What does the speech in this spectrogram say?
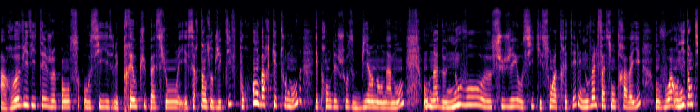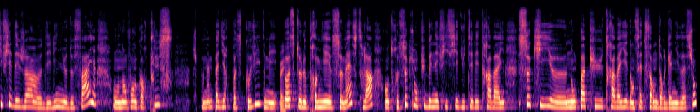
à revisiter, je pense, aussi les préoccupations et certains objectifs pour embarquer tout le monde et prendre les choses bien en amont. On a de nouveaux euh, sujets aussi qui sont à traiter, les nouvelles façons de travailler. On voit, on identifiait déjà euh, des lignes de faille, on en voit encore plus je peux même pas dire post-Covid, mais post le premier semestre, là, entre ceux qui ont pu bénéficier du télétravail, ceux qui euh, n'ont pas pu travailler dans cette forme d'organisation,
